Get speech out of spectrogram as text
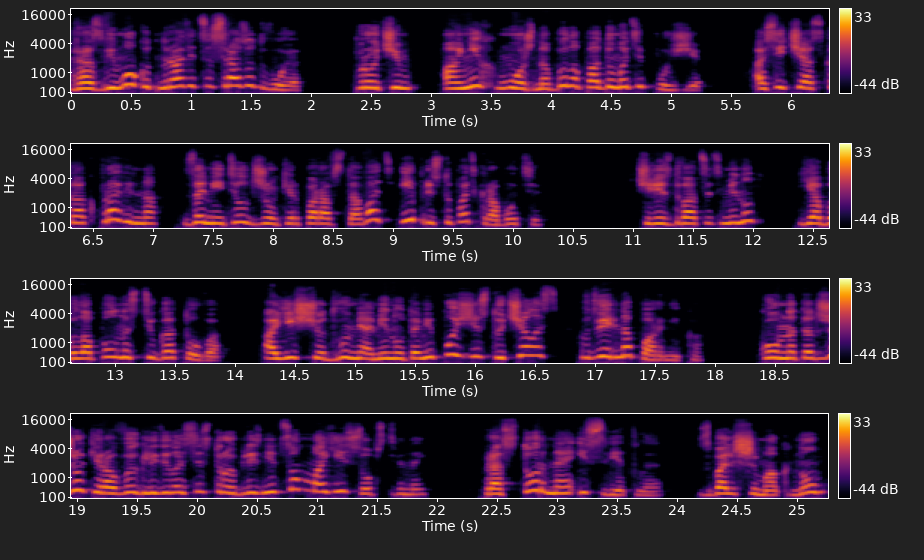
Разве могут нравиться сразу двое? Впрочем, о них можно было подумать и позже. А сейчас, как правильно заметил Джокер, пора вставать и приступать к работе. Через двадцать минут я была полностью готова, а еще двумя минутами позже стучалась в дверь напарника. Комната Джокера выглядела сестрой-близнецом моей собственной. Просторная и светлая, с большим окном,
